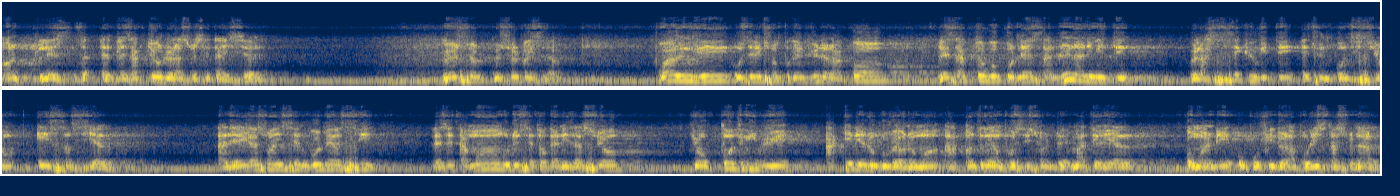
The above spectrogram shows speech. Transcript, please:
entre les, acteurs de la société haïtienne. Monsieur, Monsieur le Président, pour arriver aux élections prévues de l'accord, les acteurs reconnaissent à l'unanimité que la sécurité est une condition essentielle. La délégation haïtienne remercie les États membres de cette organisation qui ont contribué à aider le gouvernement à entrer en possession de matériel commandé au profit de la police nationale.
